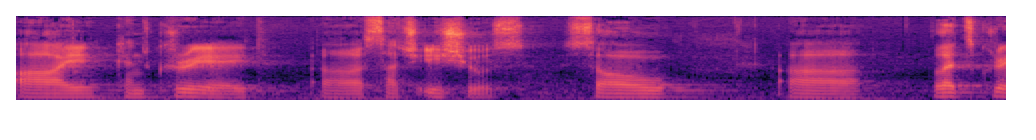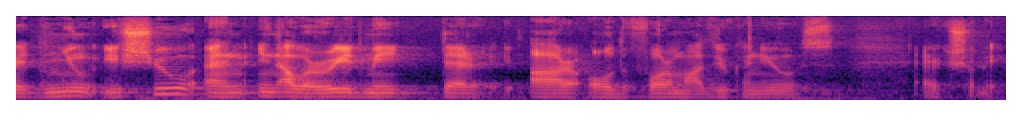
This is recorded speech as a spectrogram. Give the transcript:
I can create uh, such issues. So uh, let's create a new issue and in our README there are all the formats you can use actually.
